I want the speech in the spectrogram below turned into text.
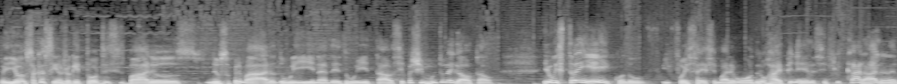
E eu, só que assim, eu joguei todos esses Marios, New Super Mario, do Wii, né? Desde o Wii e tal. Eu sempre achei muito legal tal. E eu estranhei quando foi sair esse Mario Wonder, o hype nele. Assim, falei, caralho, né?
